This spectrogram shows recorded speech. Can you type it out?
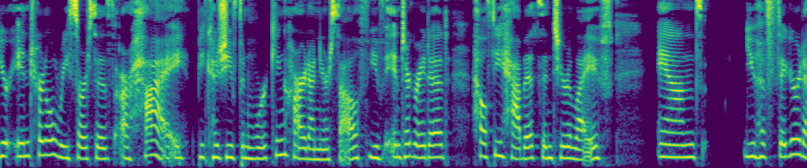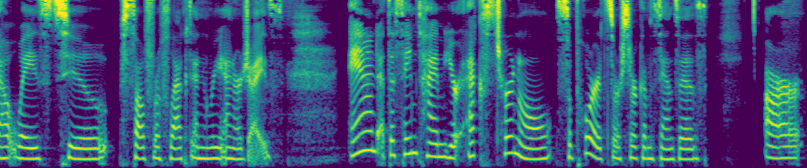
Your internal resources are high because you've been working hard on yourself. You've integrated healthy habits into your life and you have figured out ways to self reflect and re energize. And at the same time, your external supports or circumstances are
